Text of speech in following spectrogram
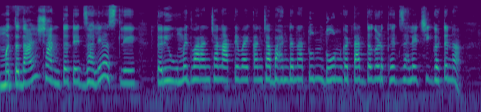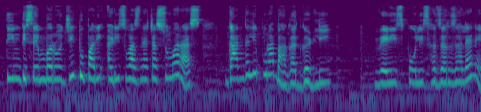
मतदान शांततेत झाले असले तरी उमेदवारांच्या नातेवाईकांच्या भांडणातून दोन गटात दगडफेक झाल्याची घटना तीन डिसेंबर रोजी दुपारी अडीच वाजण्याच्या सुमारास गांधलीपुरा भागात घडली. वेळीच पोलीस हजर झाल्याने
